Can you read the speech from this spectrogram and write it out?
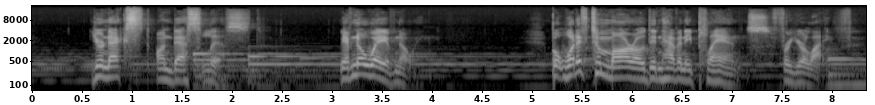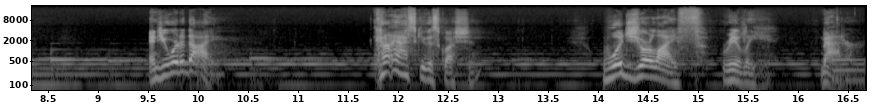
you're next on death's list. We have no way of knowing. But what if tomorrow didn't have any plans for your life and you were to die? Can I ask you this question? Would your life really matter?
